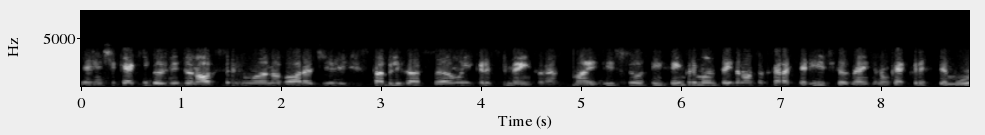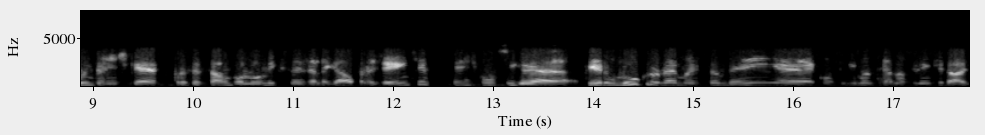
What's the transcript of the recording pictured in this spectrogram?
e a gente quer que 2019 seja um ano agora de, de estabilização e crescimento, né? Mas isso, assim, sempre mantendo nossas características, né? A gente não quer crescer muito, a gente quer processar um volume que seja legal para a gente, que a gente consiga é, ter um lucro, né? Mas também é, conseguir manter a nossa identidade.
